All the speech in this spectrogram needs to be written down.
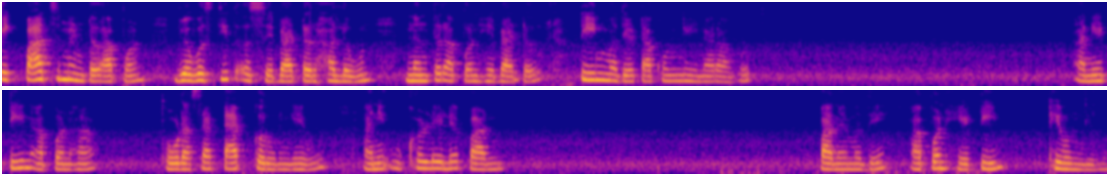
एक पाच मिनटं आपण व्यवस्थित असे बॅटर हलवून नंतर आपण हे बॅटर टीनमध्ये टाकून घेणार आहोत. आणि टीन आपण हा थोडासा टॅप करून घेऊ आणि उकळलेले पान पाण्यामध्ये आपण हे टीन ठेवून देऊया.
